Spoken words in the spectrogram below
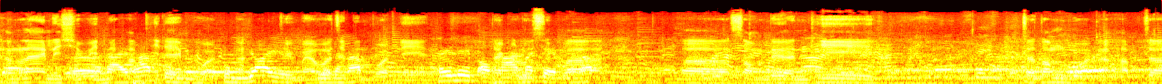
ครั้งแรกในชีวิตนะครับที่ได้บวชนะถึงแม้ว่าจะเป็นบวชเนรแต่ก็รู้สึกว่าเอ่อสองเดือนที่จะต้องบวชนะครับจะ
